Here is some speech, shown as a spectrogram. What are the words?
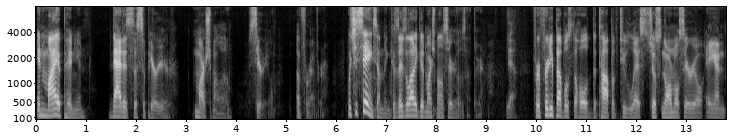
In my opinion, that is the superior marshmallow cereal of forever. Which is saying something because there's a lot of good marshmallow cereals out there. Yeah. For Fruity Pebbles to hold the top of two lists, just normal cereal and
